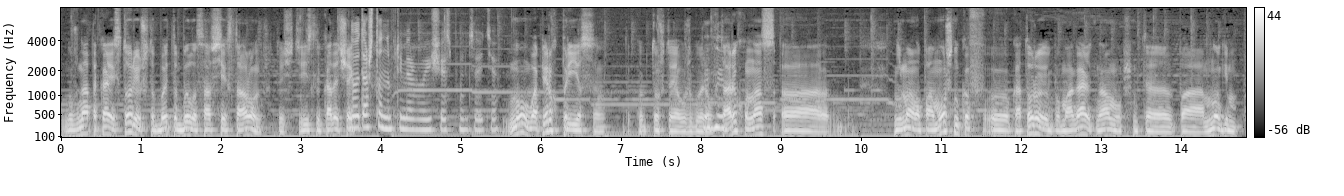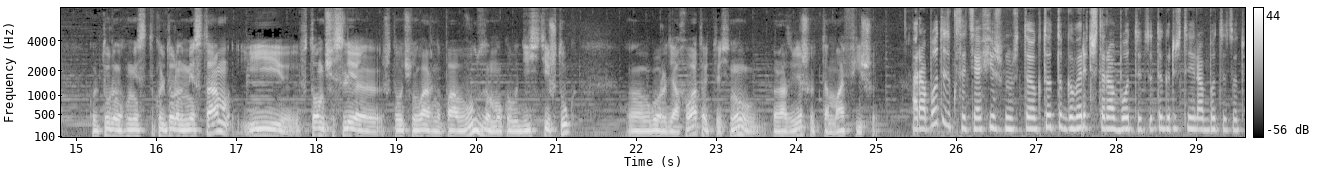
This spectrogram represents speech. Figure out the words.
нужна такая история, чтобы это было со всех сторон. То есть, если когда человек... Ну, это что, например, вы еще используете? Ну, во-первых, пресса, то, что я уже говорил. Угу. Во-вторых, у нас э, немало помощников, э, которые помогают нам, в общем-то, по многим культурным, мест, культурным местам, и в том числе, что очень важно, по вузам, около 10 штук э, в городе охватывать, то есть, ну, развешивать там афиши. А работает, кстати, афиша? Потому что кто-то говорит, что работает, кто-то говорит, что не работает. Вот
